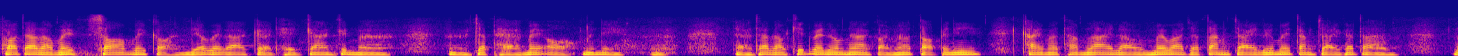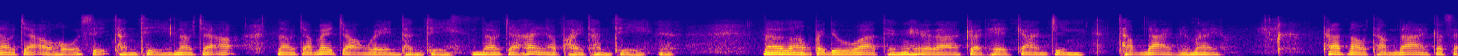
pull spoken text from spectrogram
เพราะถ้าเราไม่ซ้อมไว้ก่อน เดี๋ยวเวลาเกิดเหตุการณ์ขึ้นมาจะแผ่ไม่ออกนั่นเอง แต่ถ้าเราคิดไว้ล่วงหน้าก่อนว่าต่อไปนี้ใครมาทำร้ายเราไม่ว่าจะตั้งใจหรือไม่ตั้งใจก็ตาม เราจะเอาโหสิทันที เราจะเอาเราจะไม่จองเวรทันที เราจะให้อภัยทันที แล้วลองไปดูว่าถึงเวลาเกิดเหตุการณ์จริง ทำได้หรือไม่ ถ้าเราทำได้ก็แส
